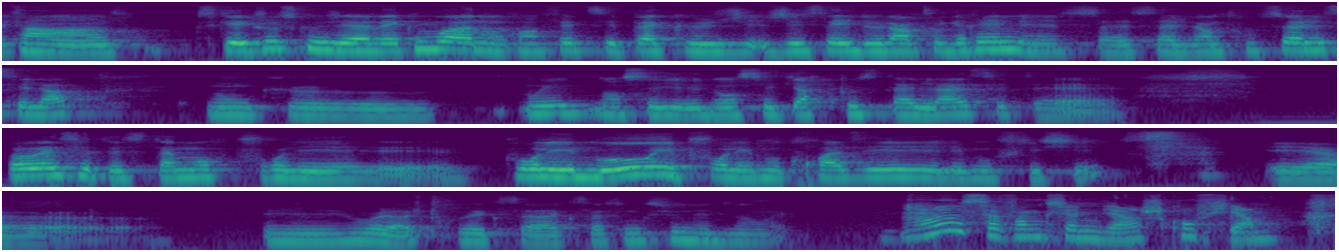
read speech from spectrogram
Enfin, c'est quelque chose que j'ai avec moi. Donc, en fait, c'est pas que j'essaye de l'intégrer, mais ça, ça, vient tout seul, c'est là. Donc, euh, oui, dans ces, dans ces cartes postales-là, c'était. Ouais, c'était cet amour pour les, pour les mots et pour les mots croisés et les mots fléchés. Et, euh, et voilà, je trouvais que ça, que ça fonctionnait bien. Ouais. ça fonctionne bien, je confirme.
